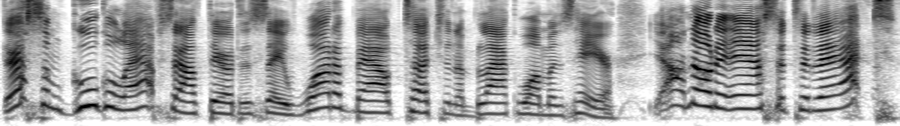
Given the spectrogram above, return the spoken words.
There's some Google apps out there to say, what about touching a black woman's hair? Y'all know the answer to that?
